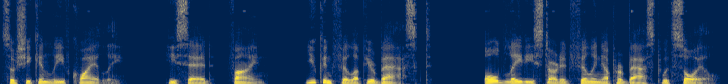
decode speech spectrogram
so she can leave quietly. He said, fine. You can fill up your basket. Old lady started filling up her basket with soil.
